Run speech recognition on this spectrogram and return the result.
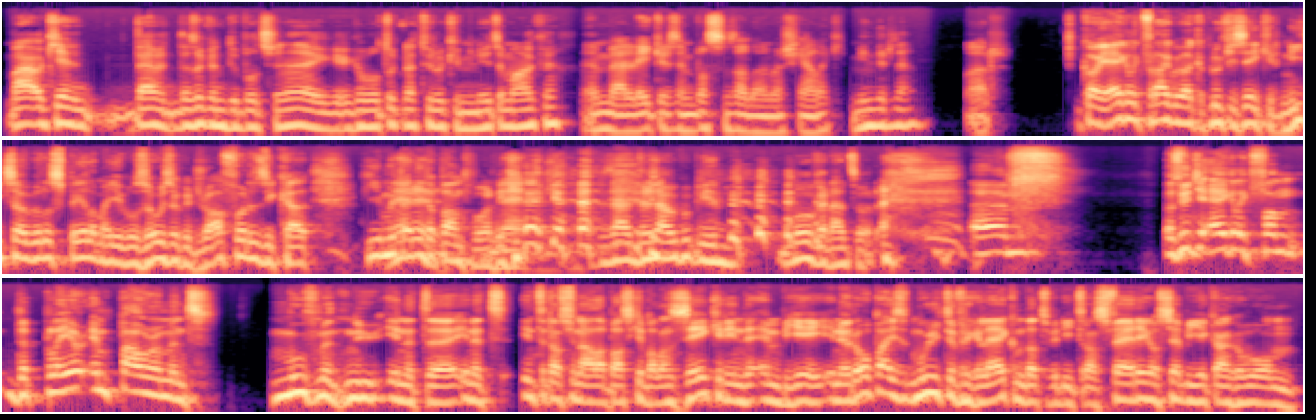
Maar oké, dat, dat is ook een dubbeltje. Hè. Je, je wilt ook natuurlijk je minuten maken. En bij Lakers en Boston zal dat waarschijnlijk minder zijn. Maar Ik wou je eigenlijk vragen bij welke ploeg je zeker niet zou willen spelen, maar je wil sowieso gedraft worden, dus ik ga, je moet daar niet op antwoorden. Nee, nee, daar, zou, daar zou ik ook niet mogen antwoorden. Ehm, wat vind je eigenlijk van de player empowerment movement nu in het, eh, in het internationale basketbal en zeker in de NBA? In Europa is het moeilijk te vergelijken omdat we die transferregels hebben. Je kan gewoon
